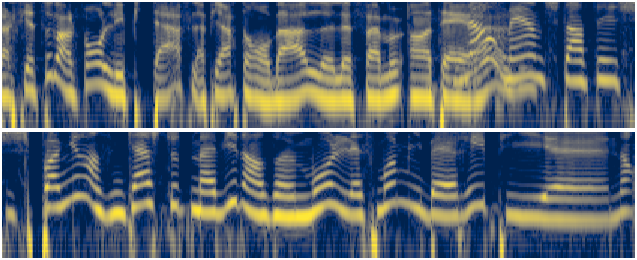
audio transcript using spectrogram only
Parce que, tu sais, dans le fond, l'épitaphe, la pierre tombale, le, fameux enterrage. Non, man, je suis pognée dans une cage toute ma vie, dans un moule. Laisse-moi me libérer, puis euh, non.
